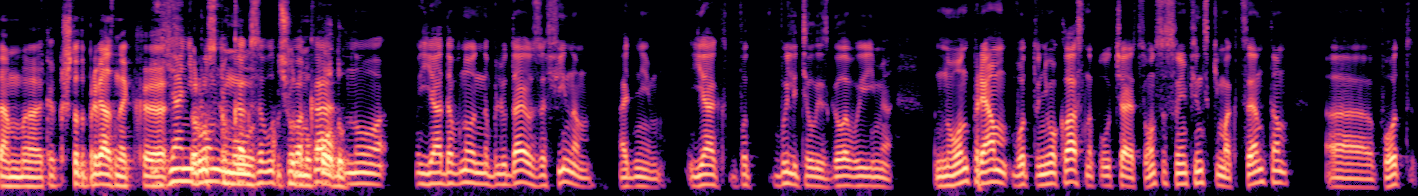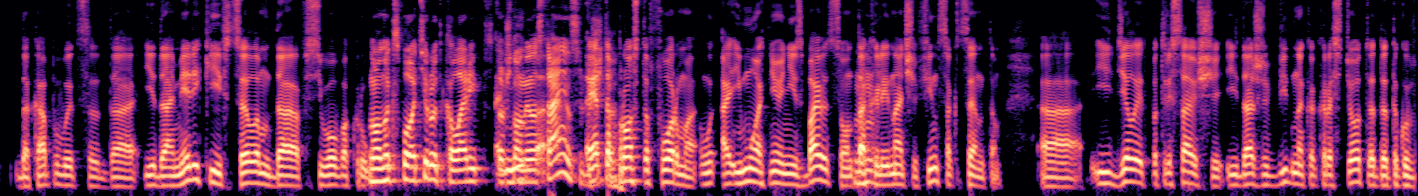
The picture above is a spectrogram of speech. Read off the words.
там э, как что-то привязанное к я не русскому помню, как зовут культурному чувака, коду. но я давно наблюдаю за Фином одним. Я вот вылетело из головы имя. Но он прям, вот у него классно получается. Он со своим финским акцентом э, вот докапывается до, и до Америки, и в целом до всего вокруг. Но он эксплуатирует колорит, то, что Ну, он иностранец или Это что? просто форма, а ему от нее не избавиться, он так Мгм. или иначе фин с акцентом. А, и делает потрясающе, и даже видно, как растет. Это такой,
